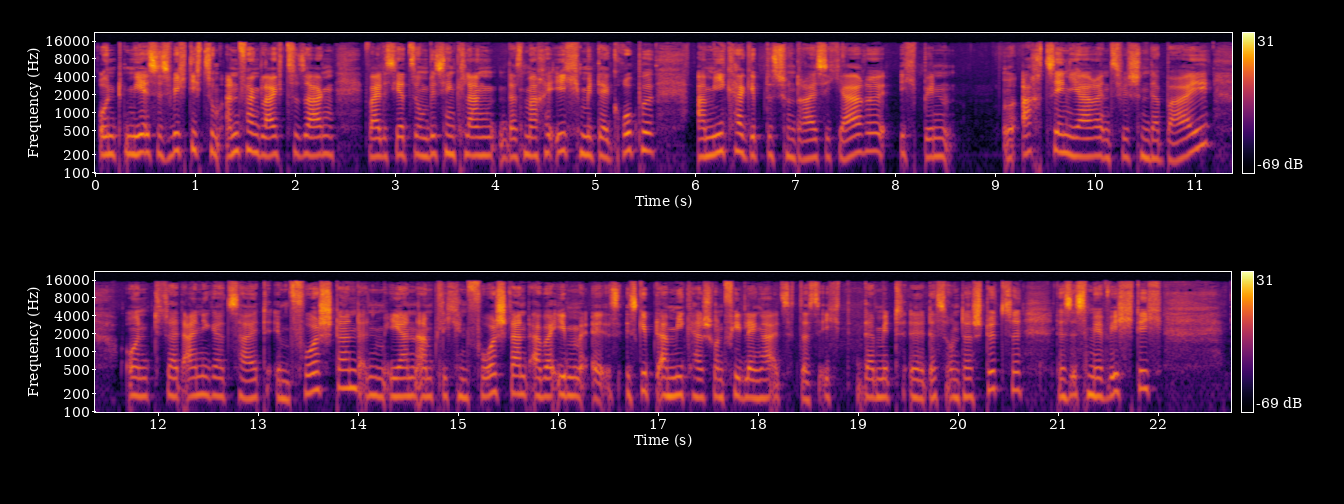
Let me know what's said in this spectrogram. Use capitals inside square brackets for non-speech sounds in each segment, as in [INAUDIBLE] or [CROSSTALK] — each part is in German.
Und mir ist es wichtig, zum Anfang gleich zu sagen, weil es jetzt so ein bisschen klang, das mache ich mit der Gruppe. Amica gibt es schon 30 Jahre. Ich bin 18 Jahre inzwischen dabei und seit einiger Zeit im Vorstand, im ehrenamtlichen Vorstand, aber eben es, es gibt Amica schon viel länger, als dass ich damit äh, das unterstütze. Das ist mir wichtig.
